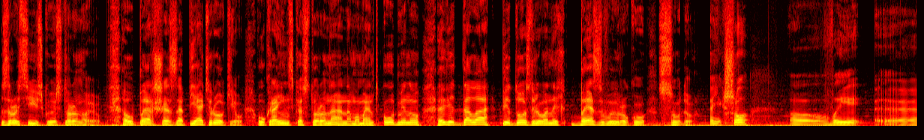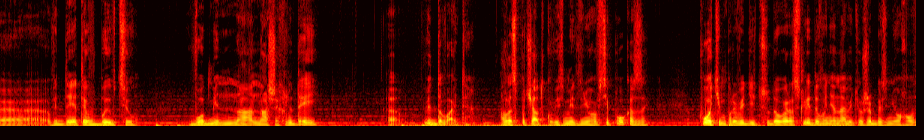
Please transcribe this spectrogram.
з російською стороною. А вперше за п'ять років українська сторона на момент обміну віддала підозрюваних без вироку суду. Якщо е, ви е, віддаєте вбивцю в обмін на наших людей, е, віддавайте. Але спочатку візьміть з нього всі покази, потім проведіть судове розслідування, навіть уже без нього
